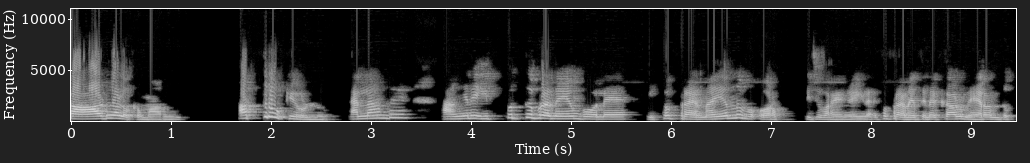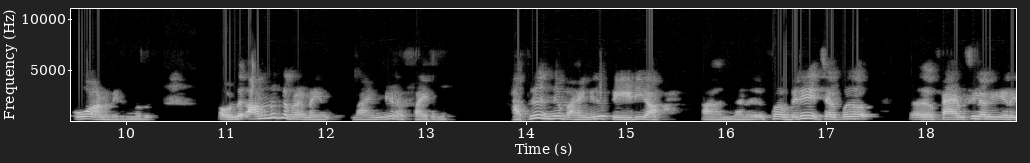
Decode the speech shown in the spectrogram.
കാർഡുകളൊക്കെ മാറും. അത്രയൊക്കെ ഉള്ളൂ. അല്ലാണ്ട് അങ്ങനെ ഇപ്പത്തെ പ്രണയം പോലെ ഇപ്പൊ പ്രണയം എന്ന് ഉറപ്പിച്ച് പറയാൻ കഴിയില്ല. ഇപ്പൊ പ്രണയത്തിനേക്കാളും വേറെ എന്തൊക്കെയോ ആണ് വരുന്നത്. അതുകൊണ്ട് അന്നത്തെ പ്രണയം ഭയങ്കര രസമായിരുന്നു അത് തന്നെ ഭയങ്കര പേടിയാ. എന്താണ് ഇപ്പൊ ഇവർ ചിലപ്പോ ഫാൻസിലൊക്കെ കയറി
